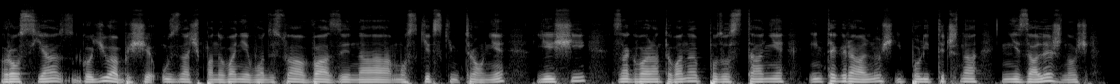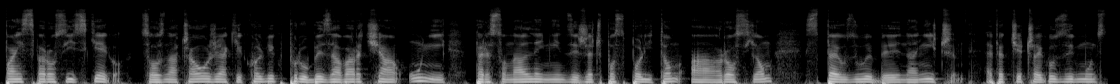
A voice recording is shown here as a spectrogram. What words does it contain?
Rosja zgodziłaby się uznać panowanie Władysława Wazy na moskiewskim tronie, jeśli zagwarantowana pozostanie integralność i polityczna niezależność państwa rosyjskiego, co oznaczało, że jakiekolwiek próby zawarcia unii personalnej między Rzeczpospolitą a Rosją spełzłyby na niczym, efekcie czego Zygmunt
